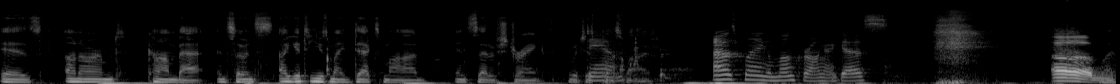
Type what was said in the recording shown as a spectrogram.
is unarmed combat, and so ins- I get to use my Dex mod instead of Strength, which is plus Damn. 5. I was playing a monk wrong, I guess. Um.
